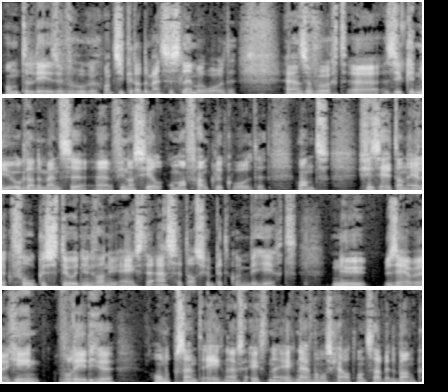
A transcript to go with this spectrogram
om te lezen vroeger, want zie je dat de mensen slimmer worden, enzovoort. Eh zie je nu ook dat de mensen eh, financieel onafhankelijk worden, want je bent dan eigenlijk full custodian van je eigenste asset als je bitcoin beheert. Nu zijn we geen volledige 100% eigenaar, eigenaar van ons geld, want het staat bij de bank.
